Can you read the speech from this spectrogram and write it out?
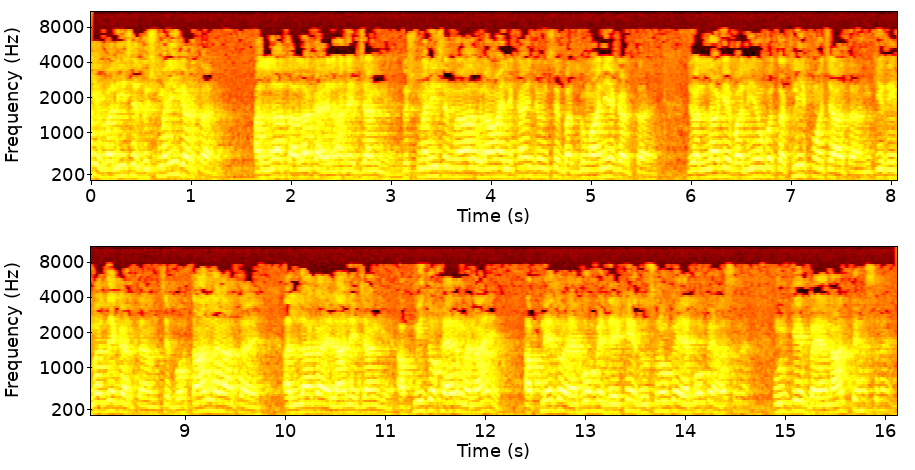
کے ولی سے دشمنی کرتا ہے، اللہ تعالیٰ کا اعلان جنگ ہے۔ دشمنی سے مراد علماء لکھا ہے جو ان سے بدگمانیاں کرتا ہے، جو اللہ کے ولیوں کو تکلیف پہنچاتا ہے، ان کی غیبتیں کرتا ہے، ان سے بہتان لگاتا ہے۔ اللہ کا اعلان جنگ ہے۔ اپنی تو خیر منائیں، اپنے تو ایبوں پہ دیکھیں، دوسروں کے ایبوں پہ ہنس رہے ہیں، ان کے بیانات پہ ہنس رہے ہیں۔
